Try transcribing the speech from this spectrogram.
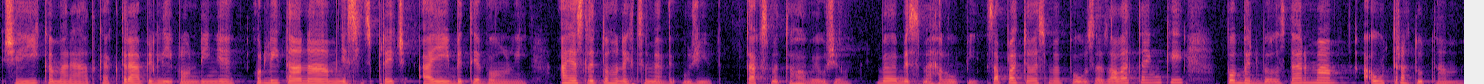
že její kamarádka, která bydlí v Londýně, odlítá na měsíc pryč a její byt je volný. A jestli toho nechceme využít, tak jsme toho využili. Byli bychom hloupí. Zaplatili jsme pouze za letenky, pobyt byl zdarma a útratu tam.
